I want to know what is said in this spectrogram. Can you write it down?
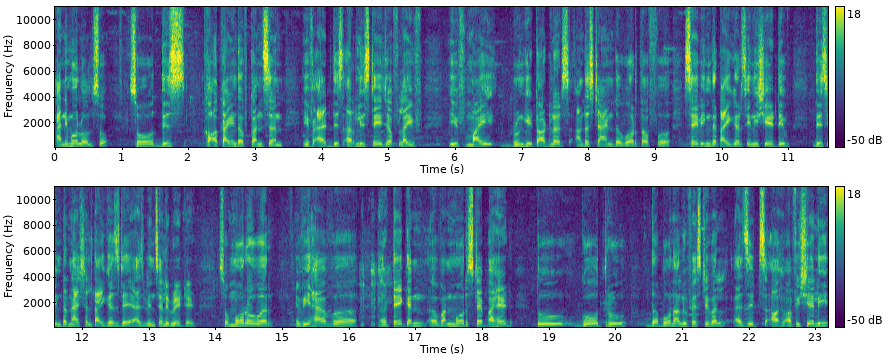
animal also so this kind of concern if at this early stage of life if my Brungi toddlers understand the worth of uh, saving the tigers initiative, this International Tigers Day has been celebrated. So, moreover, we have uh, uh, taken uh, one more step ahead to go through the Bonalu festival as it's officially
